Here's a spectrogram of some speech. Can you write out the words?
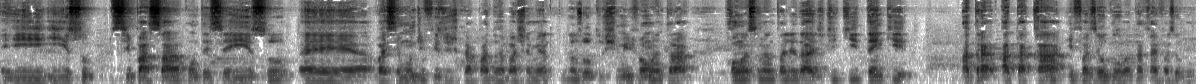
E, e isso, se passar a acontecer isso, é, vai ser muito difícil de escapar do rebaixamento, porque os outros times vão entrar com essa mentalidade de que tem que atacar e fazer o gol, atacar e fazer o gol.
